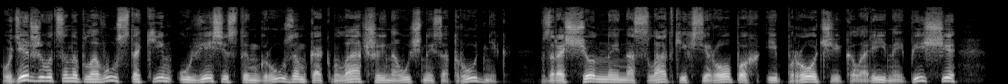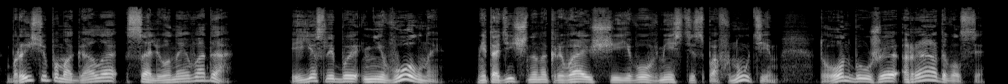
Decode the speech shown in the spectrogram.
Удерживаться на плаву с таким увесистым грузом, как младший научный сотрудник, Возвращенной на сладких сиропах и прочей калорийной пище, брысью помогала соленая вода. И если бы не волны, методично накрывающие его вместе с Пафнутием, то он бы уже радовался,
